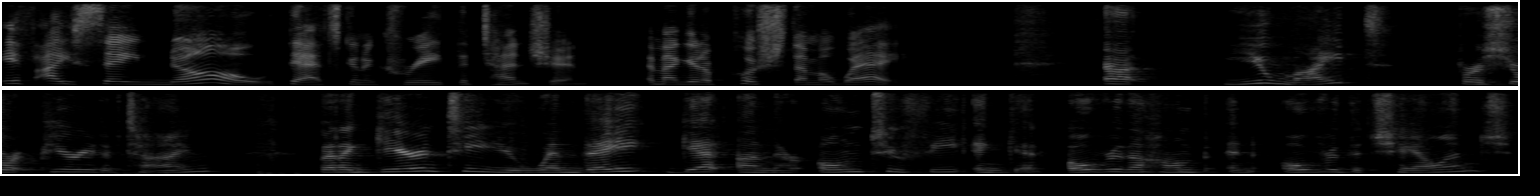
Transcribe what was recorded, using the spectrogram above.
If I say no, that's going to create the tension. Am I going to push them away? Uh, you might for a short period of time, but I guarantee you, when they get on their own two feet and get over the hump and over the challenge,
